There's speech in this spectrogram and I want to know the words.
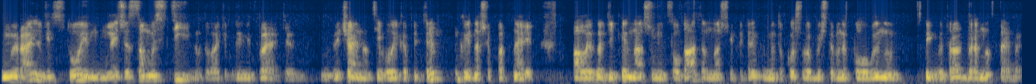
ми реально відстоїмо майже самостійно. Давайте будемо відверті. Звичайно, це велика підтримка від наших партнерів, але завдяки нашим солдатам, нашій підтримки, ми також, вибачте, мене половину своїх витрат беремо на себе.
